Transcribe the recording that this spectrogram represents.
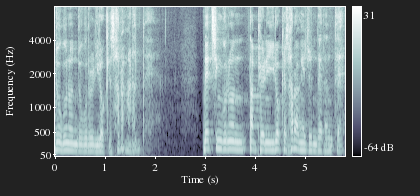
누구는 누구를 이렇게 사랑하는데, 내 친구는 남편이 이렇게 사랑해준다는데,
